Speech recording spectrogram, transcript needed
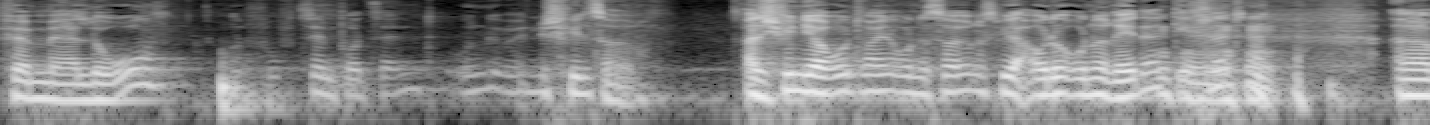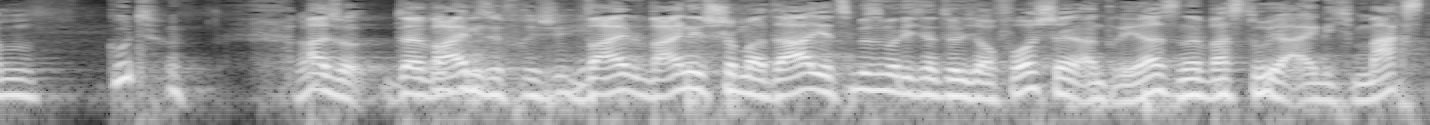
für Merlot und 15 Prozent ungewöhnlich viel Säure. Also ich finde ja Rotwein ohne Säure ist wie Auto ohne Räder, geht nicht. ähm, gut. Also, der Wein. Wein, Wein ist schon mal da. Jetzt müssen wir dich natürlich auch vorstellen, Andreas, ne, was du ja eigentlich machst.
